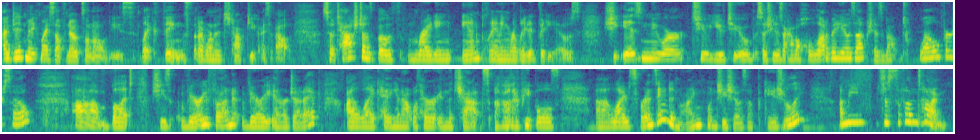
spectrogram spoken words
I did make myself notes on all of these, like things that I wanted to talk to you guys about. So Tash does both writing and planning related videos. She is newer to YouTube, so she doesn't have a whole lot of videos up. She has about 12 or so, um, but she's very fun, very energetic. I like hanging out with her in the chats of other people's uh, live sprints and in mine when she shows up occasionally. I mean, it's just a fun time.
